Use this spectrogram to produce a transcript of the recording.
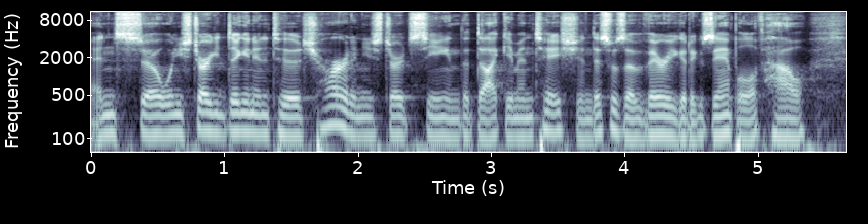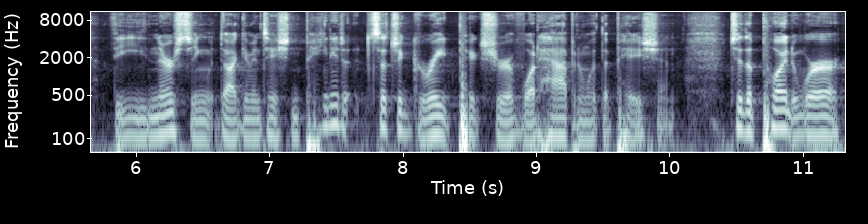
And so when you start digging into the chart and you start seeing the documentation, this was a very good example of how the nursing documentation painted such a great picture of what happened with the patient to the point where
